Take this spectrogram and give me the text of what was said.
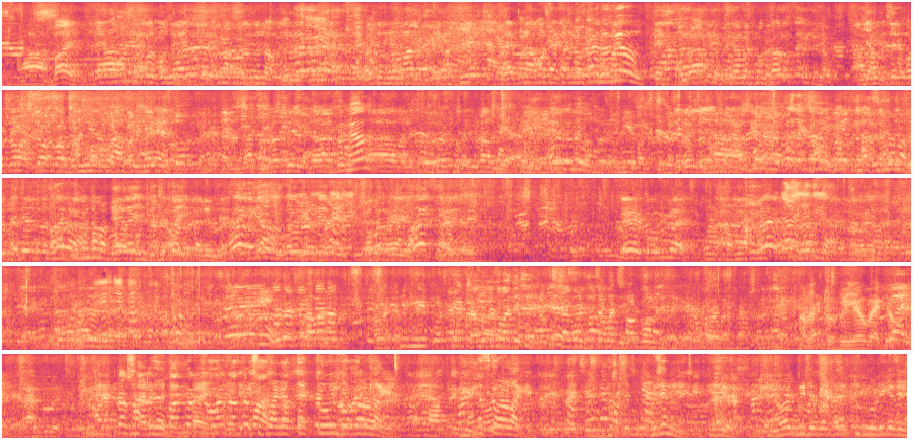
ভাই রবিউল আমাদের প্রশ্ন আসলে রবিউল আমার তো বিয়েও ব্যাকগ্রাউন্ড লাগে ম্যানেজ করা লাগে বুঝেন না আমার ভিডিও করতে একটু উড়ে গেছে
